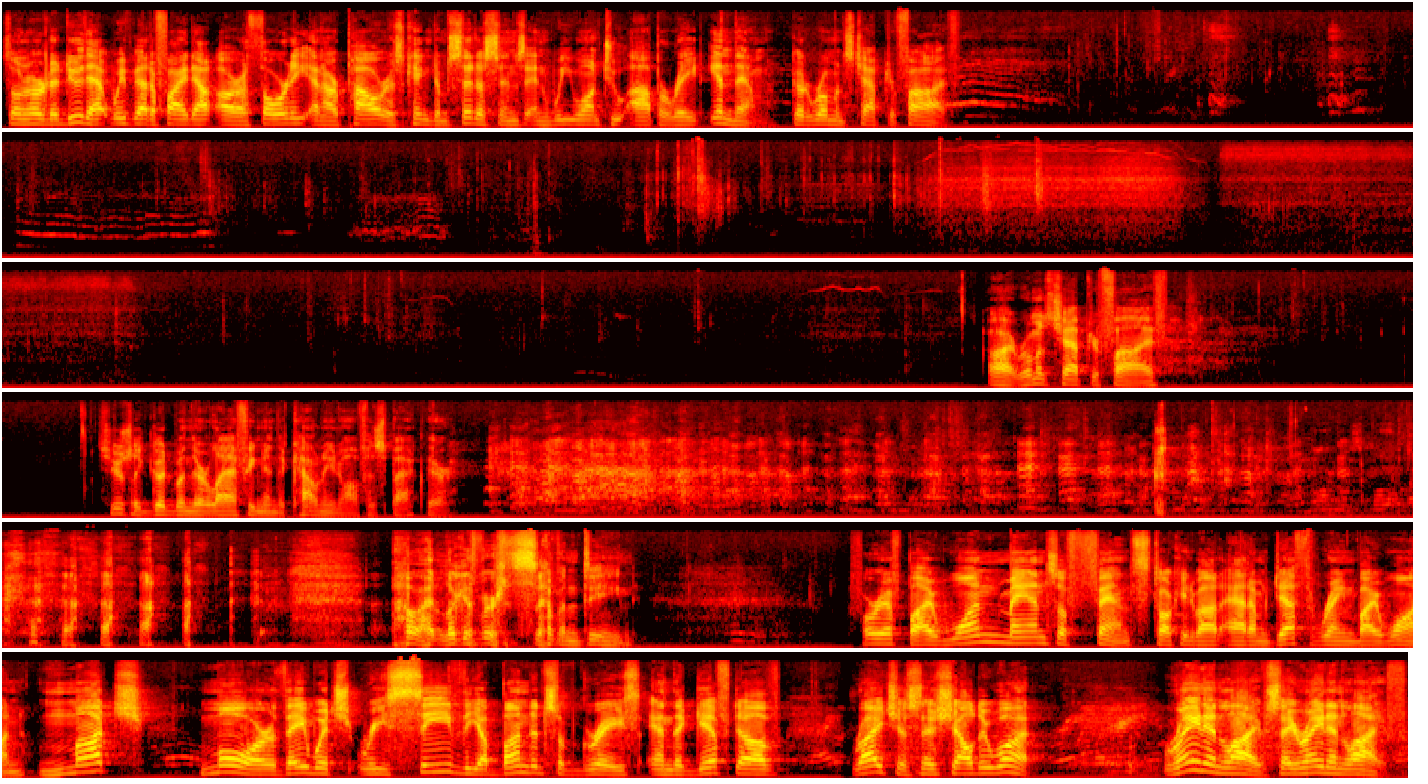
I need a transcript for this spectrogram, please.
So, in order to do that, we've got to find out our authority and our power as kingdom citizens, and we want to operate in them. Go to Romans chapter 5. All right, Romans chapter 5. It's usually good when they're laughing in the counting office back there. All right, look at verse 17. For if by one man's offense, talking about Adam, death reigned by one, much more they which receive the abundance of grace and the gift of righteousness shall do what? Reign in life. Say reign in life.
